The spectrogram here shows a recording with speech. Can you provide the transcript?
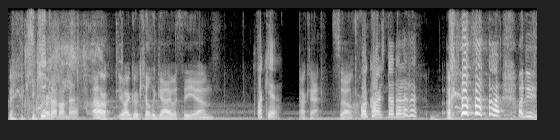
There's a keycard on there. Oh, you wanna go kill the guy with the, um... Fuck yeah. Okay, so... Oh, cars, no, no, no, no. How do.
